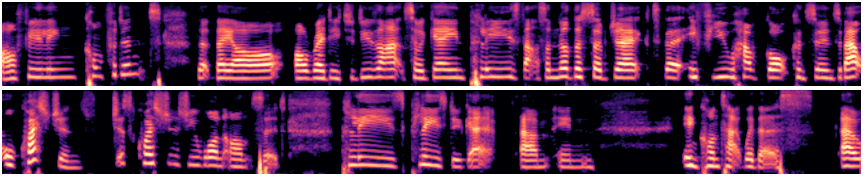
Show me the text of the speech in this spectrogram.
are feeling confident that they are are ready to do that. So again please that's another subject that if you have got concerns about or questions just questions you want answered please please do get um, in in contact with us. Uh,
